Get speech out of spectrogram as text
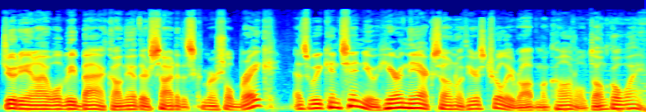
Judy and I will be back on the other side of this commercial break as we continue here in the Zone with yours truly, Rob McConnell. Don't go away.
